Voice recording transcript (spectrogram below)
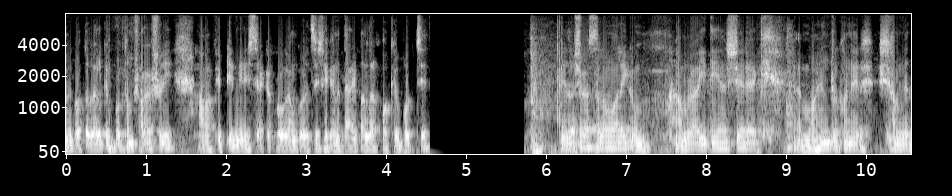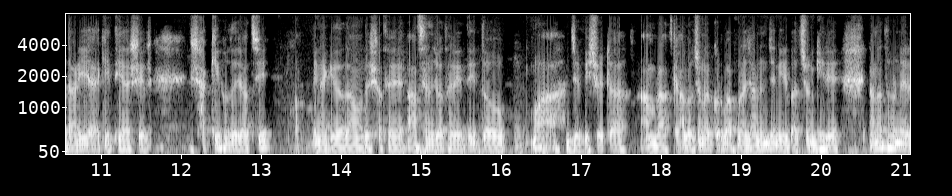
আমি গতকালকে প্রথম সরাসরি আমার ফিফটিন মিনিটসের একটা প্রোগ্রাম করেছি, সেখানে দাঁড়িপাল্লার পক্ষে চেয়ে। প্রিয় দর্শক, আসসালামু আলাইকুম। আমরা ইতিহাসের এক মহেন্দ্র খনের সামনে দাঁড়িয়ে এক ইতিহাসের সাক্ষী হতে যাচ্ছি। পিনাকি দাদা আমাদের সাথে আছেন যথারীতি? তো যে বিষয়টা আমরা আজকে আলোচনা করব, আপনারা জানেন যে নির্বাচন ঘিরে নানা ধরনের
